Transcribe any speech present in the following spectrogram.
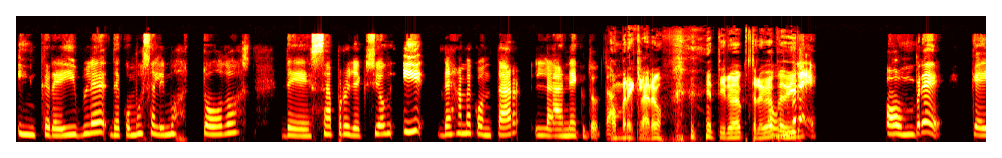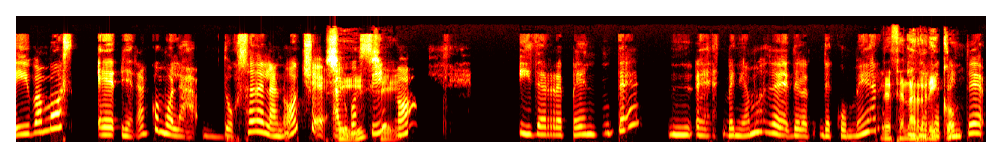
increíble de cómo salimos todos de esa proyección y déjame contar la anécdota. Hombre, claro, te lo, iba a pedir. Hombre, hombre, que íbamos, eh, eran como las 12 de la noche, algo así, ¿no? Y de repente eh, veníamos de, comer. De cenar de rico. Repente,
